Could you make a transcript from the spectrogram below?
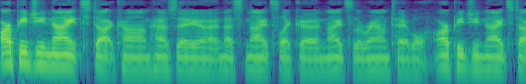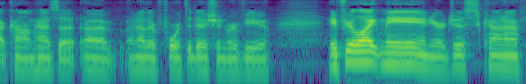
RPGKnights.com has a, uh, and that's Knights like uh, Knights of the Round Table. RPGKnights.com has a uh, another fourth edition review if you're like me and you're just kind of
